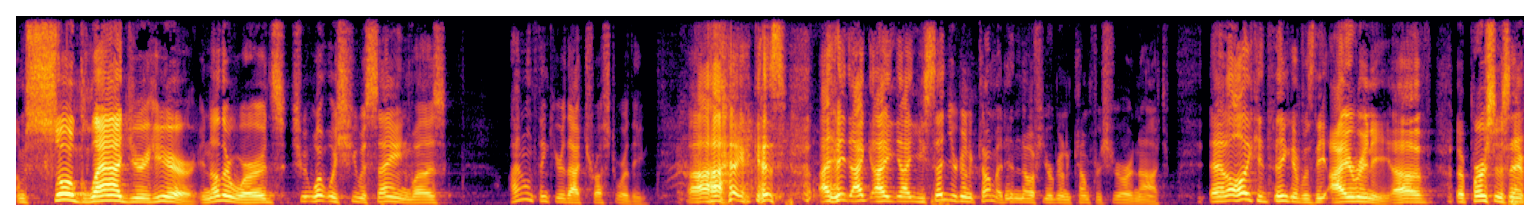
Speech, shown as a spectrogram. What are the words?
I'm so glad you're here. In other words, she, what was she was saying was, I don't think you're that trustworthy. Because uh, I, I, I, you said you're going to come. I didn't know if you were going to come for sure or not. And all I could think of was the irony of a person saying,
